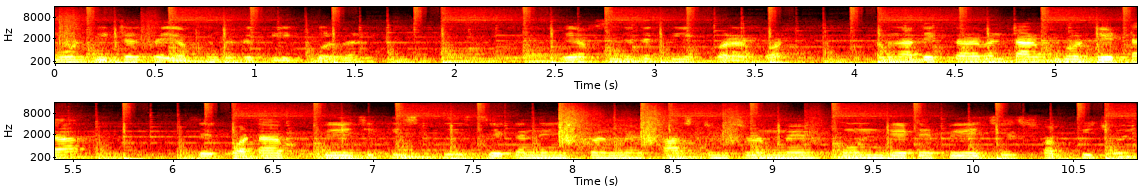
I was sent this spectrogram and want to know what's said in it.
মোট ডিটেলস এই অপশনটাতে ক্লিক করবেন। এই অপশনটাতে ক্লিক করার পর, আপনারা দেখতে পারবেন তার পুরো ডেটা সে কটা পেয়েছে কিস্তি সেকেন্ড ইনস্টলমেন্ট ফার্স্ট ইনস্টলমেন্ট কোন ডেটে পেয়েছে সব কিছুই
